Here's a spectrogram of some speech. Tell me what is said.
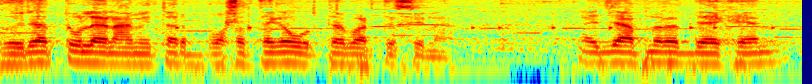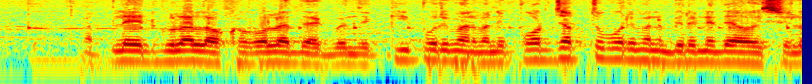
ধৈর্য তোলেন, আমি তার বসা থেকে উঠতে পারতেছি না। এই যে আপনারা দেখেন, প্লেটগুলো লক্ষ্য করলে দেখবেন যে কী পরিমাণ মানে পর্যাপ্ত পরিমাণ বিরিয়ানি দেওয়া হয়েছিল।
